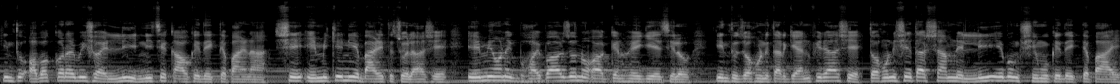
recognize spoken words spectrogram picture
কিন্তু অবাক করার বিষয়, লি নিচে কাউকে দেখতে পায় না। সে এমিকে নিয়ে বাড়িতে চলে আসে। এমি অনেক ভয় পাওয়ার জন্য অজ্ঞান হয়ে গিয়েছিল। কিন্তু যখনই তার জ্ঞান ফিরে আসে, তখনই সে তার সামনে লি এবং শিমুকে দেখতে পায়।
